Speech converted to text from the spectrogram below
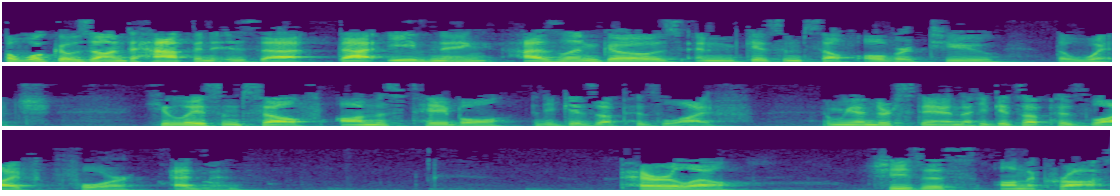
but what goes on to happen is that that evening, Aslan goes and gives himself over to the witch. He lays himself on this table and he gives up his life. And we understand that he gives up his life for Edmund. Parallel, Jesus on the cross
